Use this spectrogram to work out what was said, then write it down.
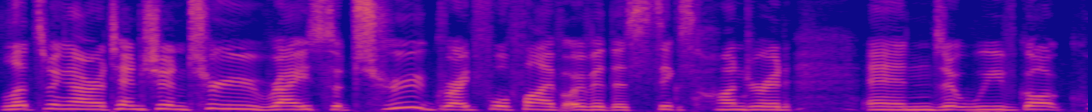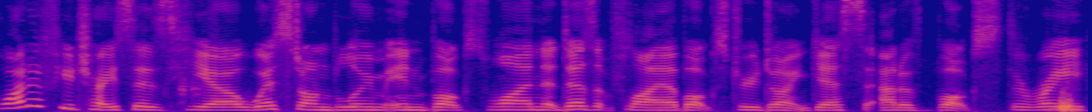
Let's swing our attention to race two, grade 4 5 over the 600. And we've got quite a few chasers here. Weston Bloom in box one, Desert Flyer, box two, Don't Guess out of box three.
